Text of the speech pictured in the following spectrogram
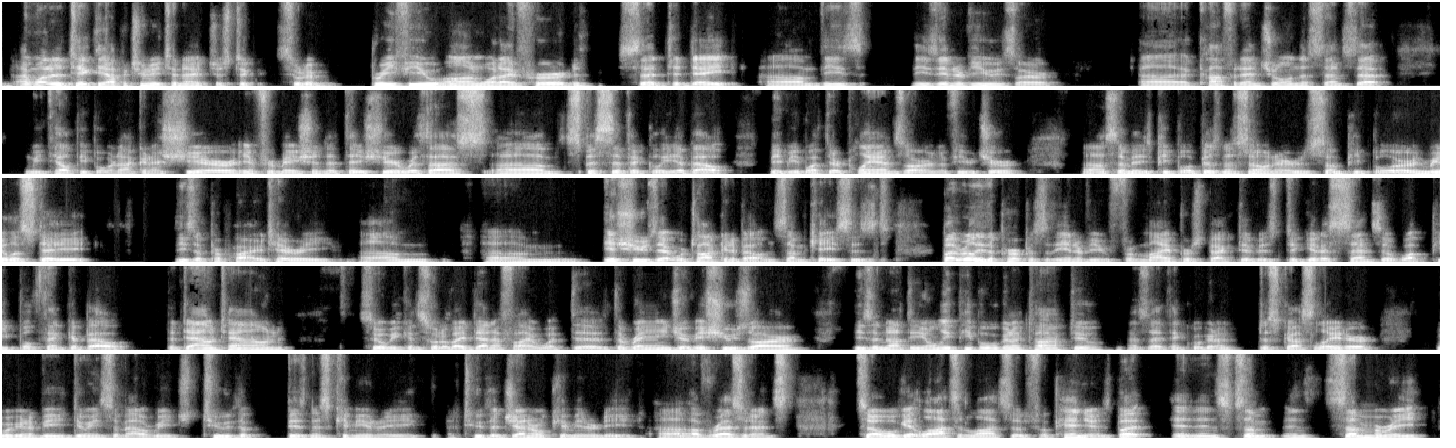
I wanted to take the opportunity tonight just to sort of brief you on what I've heard said to date. Um, these these interviews are uh, confidential in the sense that we tell people we're not going to share information that they share with us um, specifically about maybe what their plans are in the future. Uh, some of these people are business owners, some people are in real estate. These are proprietary um, um, issues that we're talking about in some cases. But really, the purpose of the interview, from my perspective, is to get a sense of what people think about the downtown, so we can sort of identify what the the range of issues are. These are not the only people we're going to talk to, as I think we're going to discuss later. We're going to be doing some outreach to the business community, to the general community uh, of residents. So we'll get lots and lots of opinions. But in, in some in summary,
